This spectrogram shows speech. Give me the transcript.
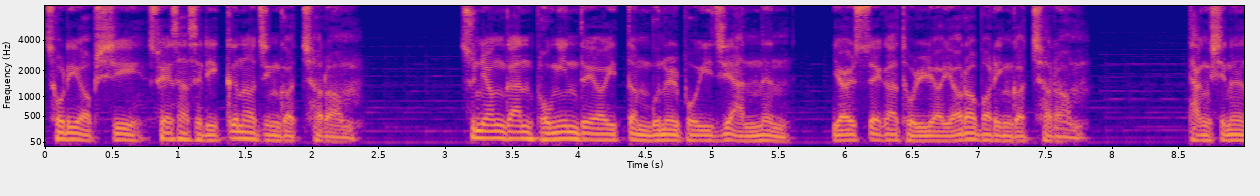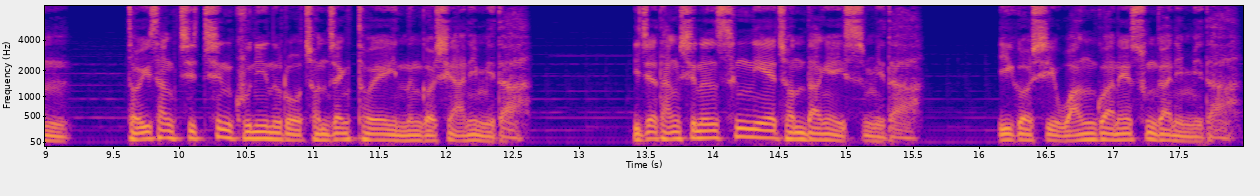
소리 없이 쇠사슬이 끊어진 것처럼 수년간 봉인되어 있던 문을 보이지 않는 열쇠가 돌려 열어버린 것처럼 당신은 더 이상 지친 군인으로 전쟁터에 있는 것이 아닙니다. 이제 당신은 승리의 전당에 있습니다. 이것이 왕관의 순간입니다.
